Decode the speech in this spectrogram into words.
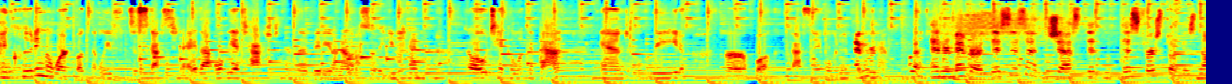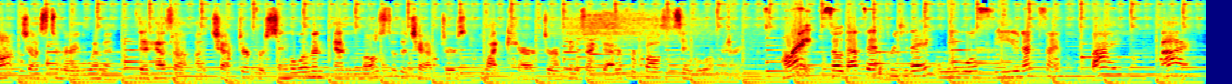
including the workbook that we've discussed today. That will be attached in the video notes so that you can go take a look at that and read her book, Fascinating Woman in And, re- Time. and remember, this isn't just that. This first book is not just to married women. It has a, a chapter for single women, and most of the chapters, like character and things like that, are for both single or married. All right, so that's it for today. We will see you next time. Bye. Bye.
